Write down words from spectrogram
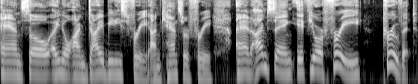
And so, uh, you know, I'm diabetes free, I'm cancer free, and I'm saying if you're free. Prove it,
